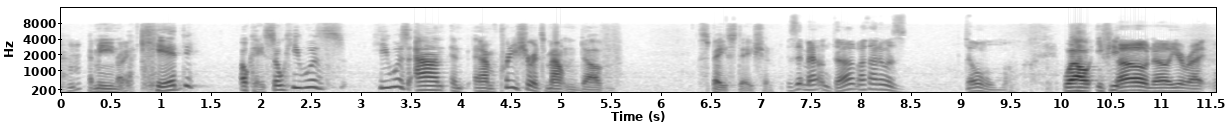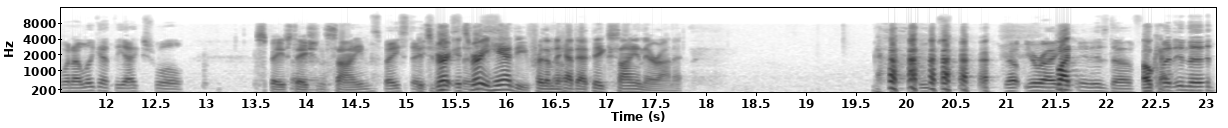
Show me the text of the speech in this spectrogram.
Mhm. I mean, a kid? Okay, so he was he was on, and, and I'm pretty sure it's Mountain Dove space station. is it Mountain Dove? I thought it was Dome. Well, if you Oh no, you're right. When I look at the actual space station uh, sign, space station, it's very it it's very handy for them to have that big sign there on it. Nope, you're right. But- it is Dove. Okay. But in the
